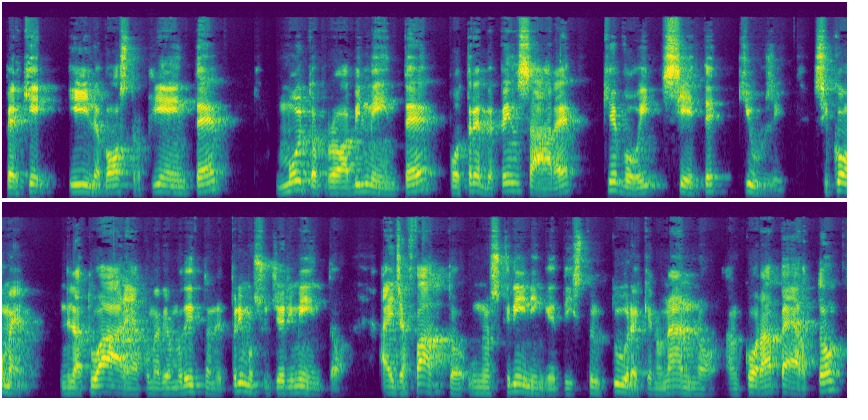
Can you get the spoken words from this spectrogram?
perché il vostro cliente molto probabilmente potrebbe pensare che voi siete chiusi. Siccome nella tua area, come abbiamo detto nel primo suggerimento, hai già fatto uno screening di strutture che non hanno ancora aperto,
